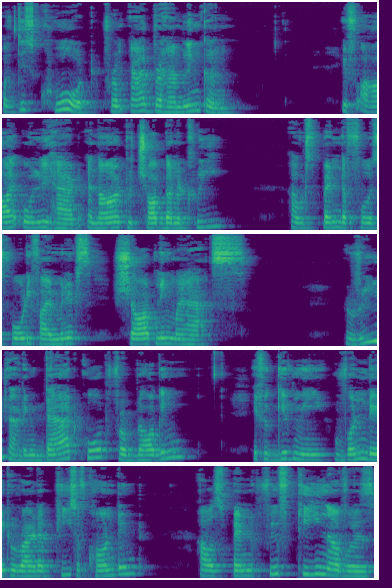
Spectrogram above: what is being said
of this quote from Abraham Lincoln. If I only had an hour to chop down a tree, I would spend the first 45 minutes sharpening my axe. Rewriting that quote for blogging, if you give me one day to write a piece of content, I'll spend 15 hours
